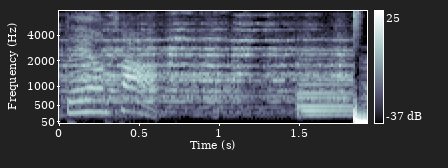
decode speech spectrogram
Stay on top.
